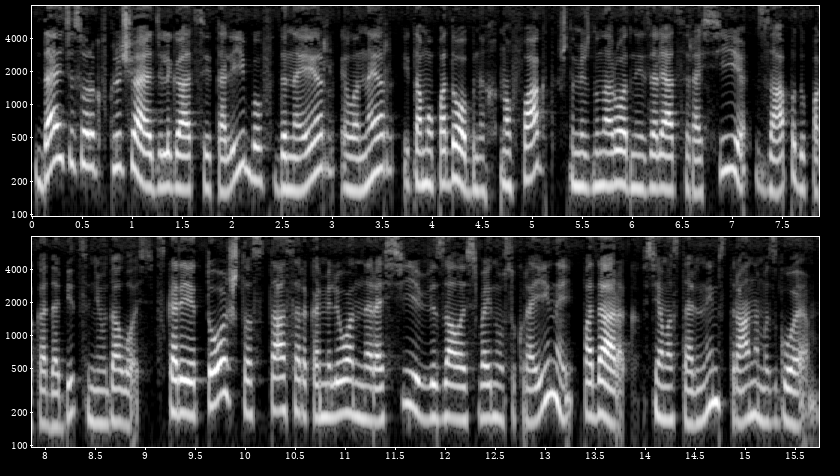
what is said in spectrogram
Да, эти 40 включают делегации талибов, ДНР, ЛНР и тому подобных, но факт, что международной изоляции России Западу пока добиться не удалось. Скорее то, что 140-миллионная Россия ввязалась в войну с Украиной, подарок всем остальным странам-изгоям,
